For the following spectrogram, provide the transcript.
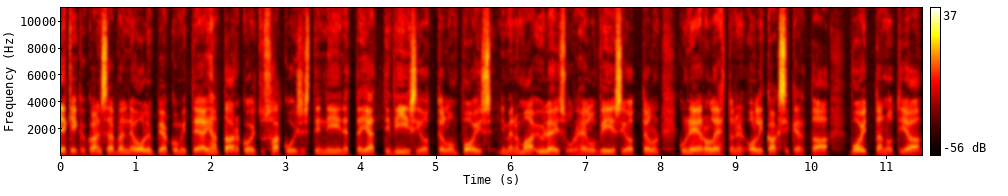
tekikö kansainvälinen olympiakomitea ihan tarkoitushakuisesti niin, että jätti viisiottelun pois, nimenomaan yleisurheilun viisiottelun, kun Eero Lehtonen oli kaksi kertaa voittanut. Ja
